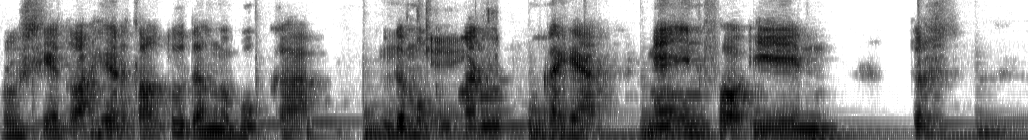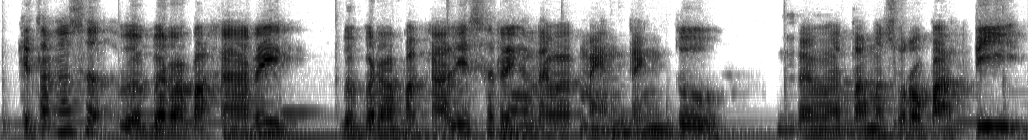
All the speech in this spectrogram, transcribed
Rusia itu akhir tahun tuh udah ngebuka. Udah mau Oke. bukan ngebuka ya nge-infoin. Terus kita kan beberapa kali beberapa kali sering lewat Menteng tuh lewat Taman Suropati.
